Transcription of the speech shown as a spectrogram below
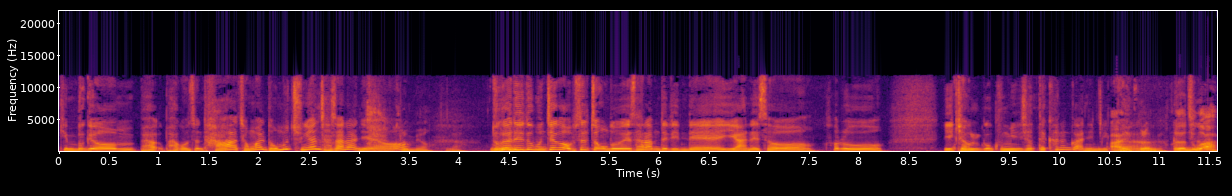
김부겸 박, 박원순 다 정말 너무 중요한 자산 아니에요. 그럼요. 네. 누가 그래. 돼도 문제가 없을 정도의 사람들인데 이 안에서 서로 이 결국 국민이 선택하는 거 아닙니까? 아, 그럼요. 그래서 누가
